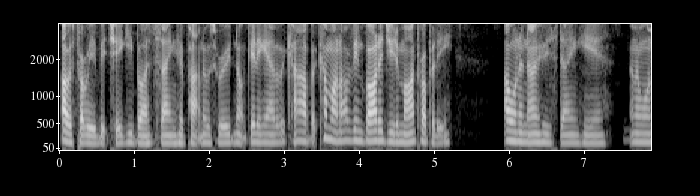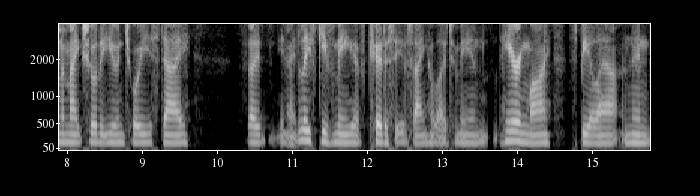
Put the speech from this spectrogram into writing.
I was probably a bit cheeky by saying her partner was rude not getting out of the car. But come on, I've invited you to my property. I want to know who's staying here and I want to make sure that you enjoy your stay. So, you know, at least give me a courtesy of saying hello to me and hearing my spiel out and then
